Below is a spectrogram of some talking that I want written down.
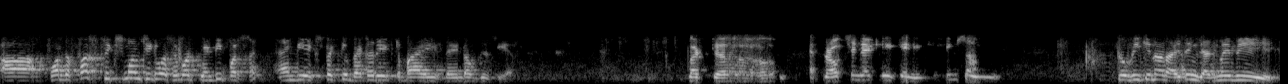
Uh, for the first six months it was about 20%, and we expect to better it by the end of this year. But uh, approximately, can you give some? So we cannot. I think that may be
